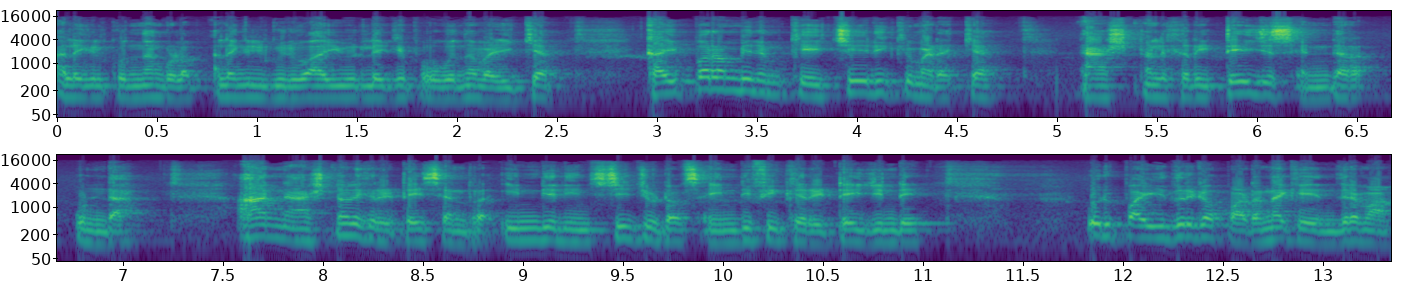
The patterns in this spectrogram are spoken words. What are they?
അല്ലെങ്കിൽ കുന്നംകുളം അല്ലെങ്കിൽ ഗുരുവായൂരിലേക്ക് പോകുന്ന വഴിക്ക് കൈപ്പറമ്പിനും കേച്ചേരിക്കും ഇടയ്ക്ക് നാഷണൽ ഹെറിറ്റേജ് സെന്റർ ഉണ്ട്. ആ national heritage centre Indian institute of scientific ഹെറിറ്റേജിന്റെ ഒരു പൈതൃക പഠന കേന്ദ്രമാണ്.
